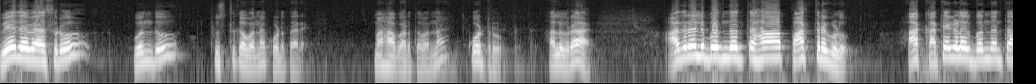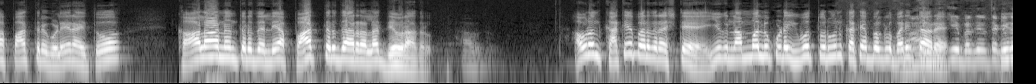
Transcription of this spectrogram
ವೇದವ್ಯಾಸರು ಒಂದು ಪುಸ್ತಕವನ್ನು ಕೊಡ್ತಾರೆ. ಮಹಾಭಾರತವನ್ನು ಕೊಟ್ಟರು ಅಲ್ವರಾ? ಅದರಲ್ಲಿ ಬಂದಂತಹ ಪಾತ್ರಗಳು, ಆ ಕಥೆಗಳಲ್ಲಿ ಬಂದಂತಹ ಪಾತ್ರಗಳು ಏನಾಯಿತು? ಕಾಲಾನಂತರದಲ್ಲಿ ಆ ಪಾತ್ರದಾರರೆಲ್ಲ ದೇವರಾದರು. ಅವರೊಂದು ಕತೆ ಬರೆದ್ರಷ್ಟೇ ಈಗ ನಮ್ಮಲ್ಲೂ ಕೂಡ ಇವತ್ತವರೆಗೂ ಕತೆ ಬರಗಳು ಬರೀತಾರೆ. ಈಗ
